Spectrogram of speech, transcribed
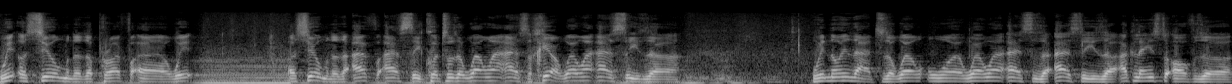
we assume that the prof, uh, we assume that the fs equal to the y1s. Here, y1s is uh, we know that the y, y1s, the s is the length of the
